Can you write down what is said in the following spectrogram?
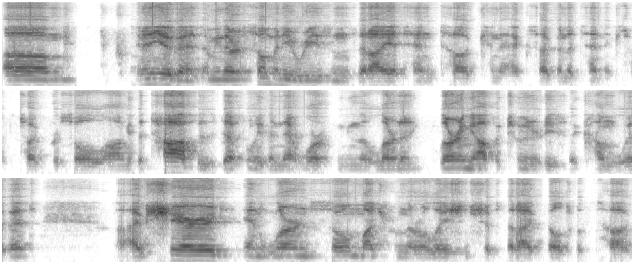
Um, in any event, I mean, there are so many reasons that I attend TUG Connects. I've been attending TUG for so long. At the top is definitely the networking and the learning, learning opportunities that come with it. I've shared and learned so much from the relationships that I've built with TUG,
